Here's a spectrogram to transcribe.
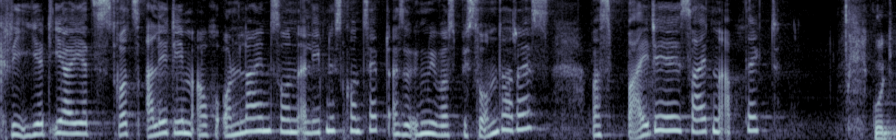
kreiert ihr jetzt trotz alledem auch online so ein Erlebniskonzept, also irgendwie was Besonderes? was beide Seiten abdeckt? Gut,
